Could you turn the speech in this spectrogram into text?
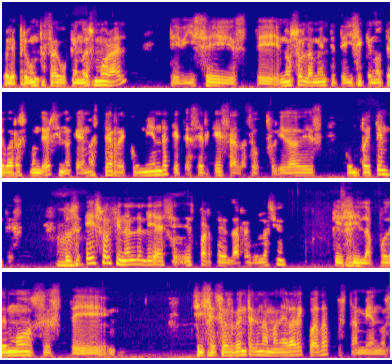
o le preguntas algo que no es moral, te dice, este, no solamente te dice que no te va a responder, sino que además te recomienda que te acerques a las autoridades competentes. Entonces, eso al final del día es, es parte de la regulación, que Sí. si la podemos, este, si se solventa de una manera adecuada, pues también nos,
